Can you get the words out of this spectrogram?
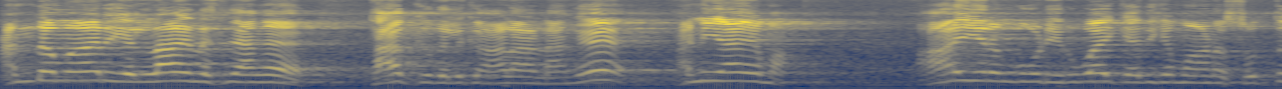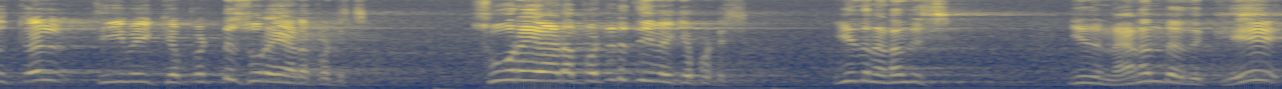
அந்த மாதிரி எல்லாம் என்ன செஞ்சாங்க? தாக்குதலுக்கு ஆளானாங்க. அநியாயமாக ஆயிரம் கோடி ரூபாய்க்கு அதிகமான சொத்துக்கள் தீ வைக்கப்பட்டு சூறையாடப்பட்டுச்சு. சூறையாடப்பட்டு தீ வைக்கப்பட்டுச்சு. இது நடந்துச்சு. இது நடந்ததுக்கு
